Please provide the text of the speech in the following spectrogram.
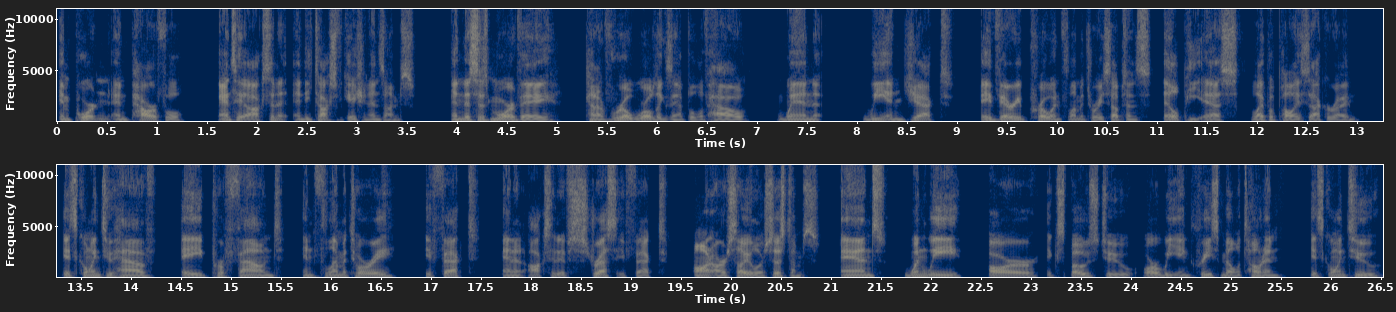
important and powerful antioxidant and detoxification enzymes. And this is more of a kind of real world example of how when we inject a very pro inflammatory substance, LPS, lipopolysaccharide, it's going to have a profound inflammatory effect and an oxidative stress effect on our cellular systems. And when we are exposed to or we increase melatonin, it's going to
